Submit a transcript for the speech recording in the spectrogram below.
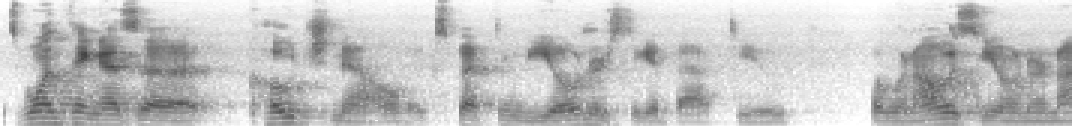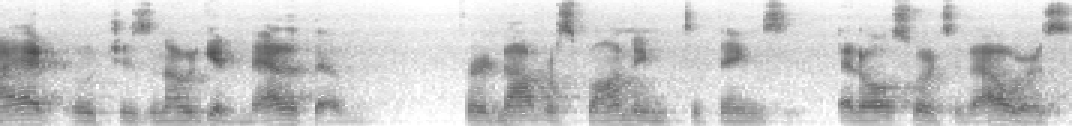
it's one thing as a coach now expecting the owners to get back to you, but when I was the owner and I had coaches, and I would get mad at them for not responding to things at all sorts of hours.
